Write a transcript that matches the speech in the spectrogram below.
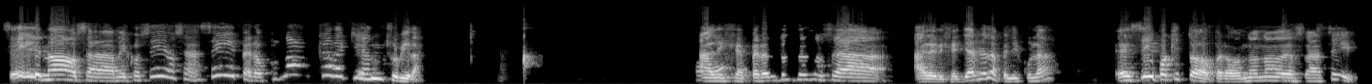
Sí, no, o sea, me dijo, sí, o sea, sí, pero pues no, cada quien su vida. Ah, dije, pero entonces, o sea, ah, le dije, ¿ya vio la película? Eh, sí, poquito, pero no, no, o sea, sí.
